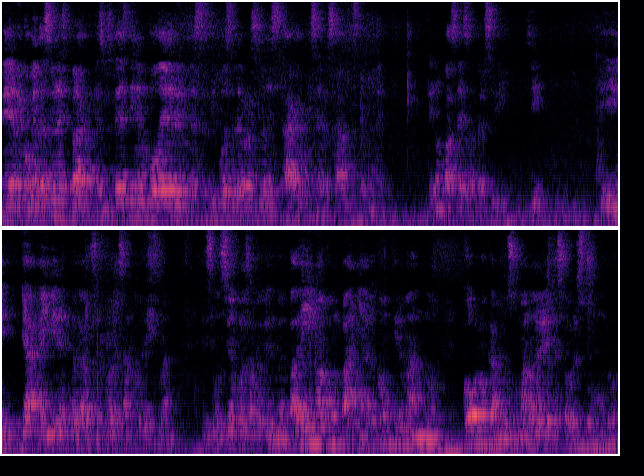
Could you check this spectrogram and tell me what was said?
eh, recomendaciones prácticas. Si ustedes tienen poder en este tipo de celebraciones, hagan que se resalte este momento, que no pase desapercibido. ¿sí? Y ya ahí viene pues, la unción con el Santo Crisma. Dice unción con el Santo Crisma. El padrino acompaña al confirmando colocando su mano derecha sobre su hombro.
